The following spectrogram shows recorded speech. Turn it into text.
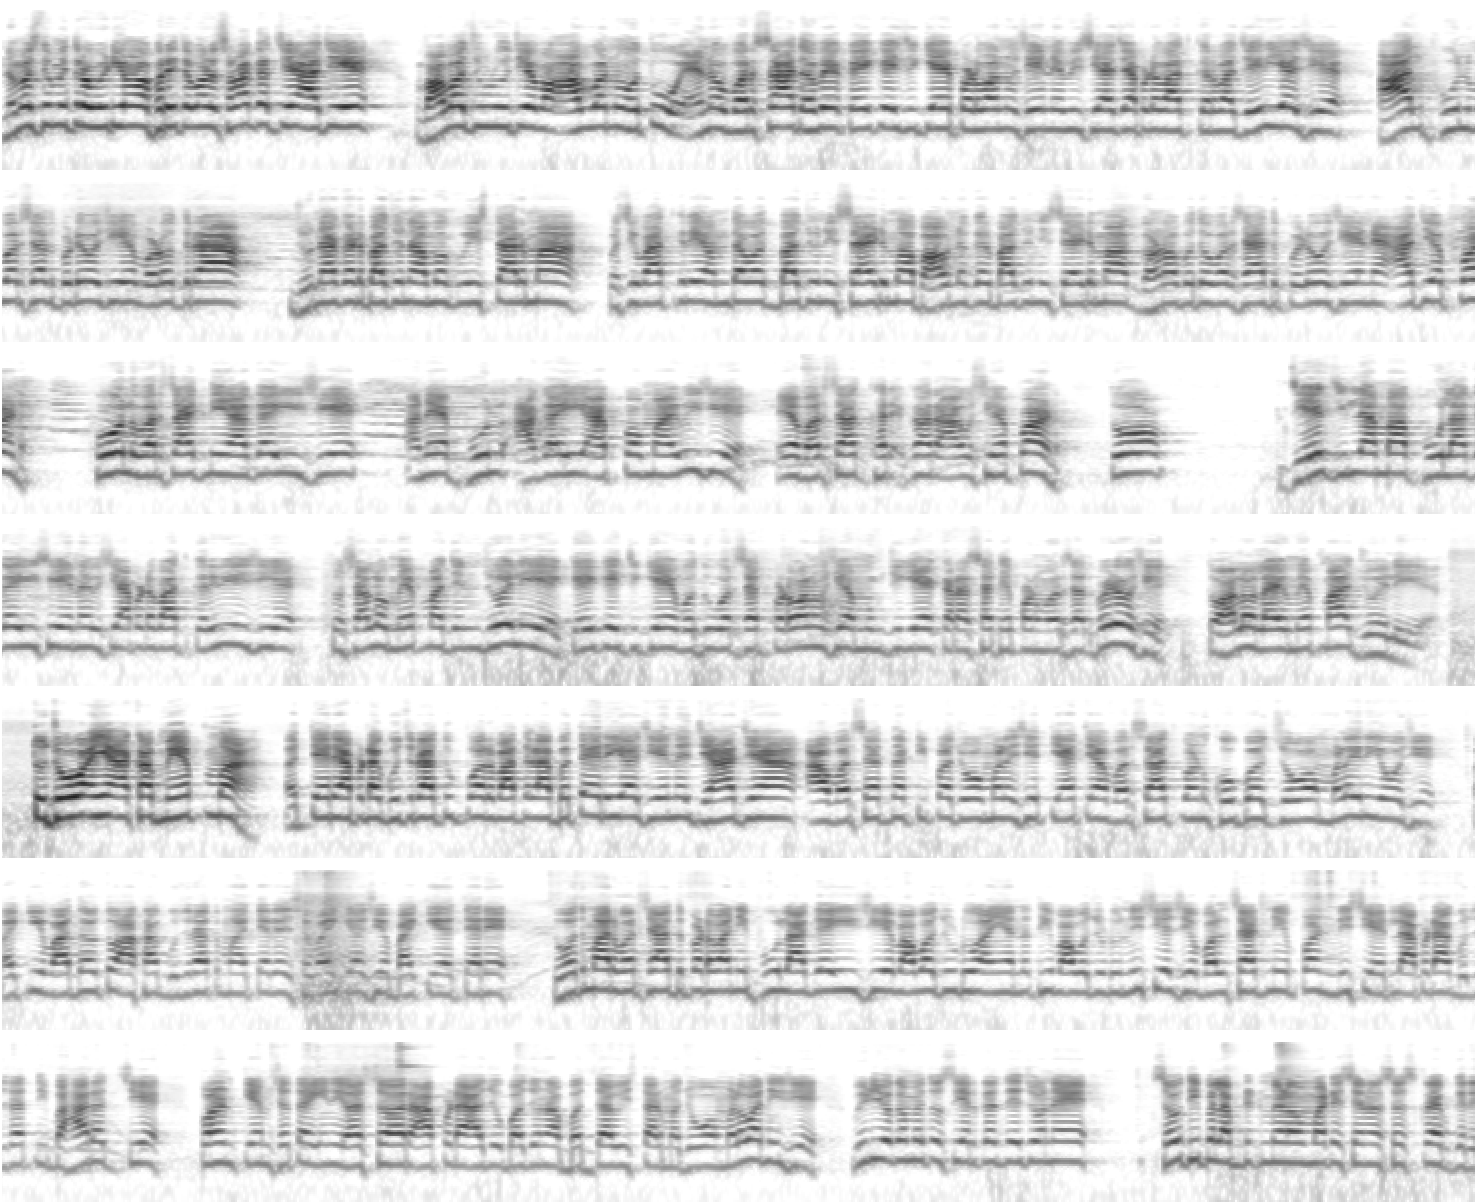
નમસ્તે મિત્રો, વિડીયોમાં ફરી તમારું સ્વાગત છે. આજે વાવાઝોડું જે આવવાનું હતું, એનો વરસાદ હવે કઈ કઈ જગ્યાએ પડવાનું છે એને વિશે આજે આપણે વાત કરવા જઈ રહ્યા છીએ. હાલ ફૂલ વરસાદ પડ્યો છે વડોદરા, જુનાગઢ બાજુના અમુક વિસ્તારમાં. પછી વાત કરીએ અમદાવાદ બાજુની સાઈડમાં, ભાવનગર બાજુની સાઈડમાં ઘણો બધો વરસાદ પડ્યો છે અને આજે પણ ફૂલ વરસાદની આગાહી છે અને ફૂલ આગાહી આપવામાં આવી છે. એ વરસાદ ખરેખર આવશે પણ. તો જે જિલ્લામાં ફૂલ આગાહી છે એના વિશે આપણે વાત કરીએ છીએ, તો ચાલો મેપમાં જઈને જોઈ લઈએ કઈ કઈ જગ્યાએ વધુ વરસાદ પડવાનો છે, અમુક જગ્યાએ કરા સાથે પણ વરસાદ પડ્યો છે. તો હાલો લાઈવ મેપમાં જોઈ લઈએ. તો જો અહીંયા આખા મેપમાં અત્યારે આપણા ગુજરાત ઉપર વાદળા બતાવી રહ્યા છે અને જ્યાં જ્યાં આ વરસાદના ટીપા જોવા મળે છે, ત્યાં ત્યાં વરસાદ પણ ખૂબ જ જોવા મળી રહ્યો છે. બાકી વાદળ તો આખા ગુજરાતમાં અત્યારે છવાઈ ગયા છે, બાકી અત્યારે ધોધમાર વરસાદ પડવાની ફૂલ આગાહી છે, વાવાઝોડું અહીંયા નથી, વાવાઝોડું નીચે છે, વલસાડની પણ નીચે, એટલે આપણા ગુજરાતની બહાર જ છે. પણ તેમ છતાં એની અસર આપણા આજુબાજુના બધા વિસ્તારમાં જોવા મળવાની છે. વીડિયો ગમે તો શેર કરી દેજો અને સૌથી પહેલાં અપડેટ મેળવવા માટે ચેનલ સબસ્ક્રાઈબ કરી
